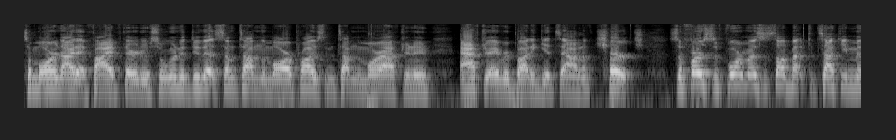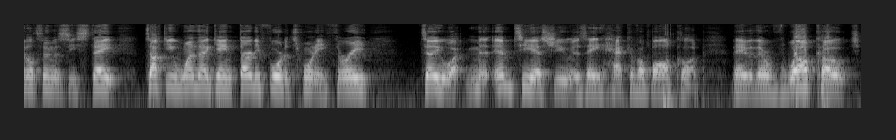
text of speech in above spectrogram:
tomorrow night at 5.30 so we're going to do that sometime tomorrow probably sometime tomorrow afternoon after everybody gets out of church. So first and foremost let's talk about kentucky middle tennessee state. Kentucky won that game 34 to 23 tell you what mtsu is a heck of a ball club. They, they're well coached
